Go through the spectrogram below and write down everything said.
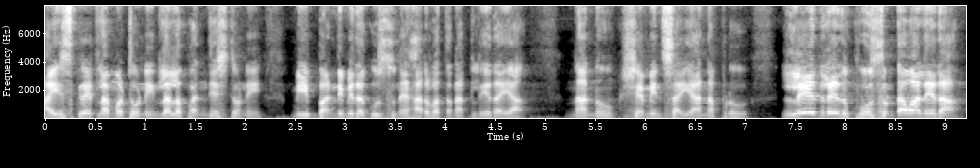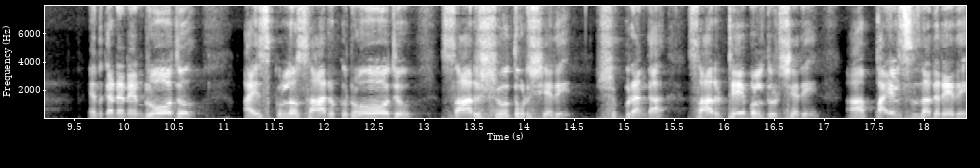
ఐస్ క్రేట్లు అమ్మటోని ఇళ్ళలో పనిచేస్తోని మీ బండి మీద కూర్చునే అర్హత నాకు లేదయ్యా. నన్ను క్షమించయ్యా అన్నప్పుడు లేదు లేదు కూర్చుంటావా లేదా? ఎందుకంటే నేను రోజు హై స్కూల్లో సారుకు రోజు సారు షూ తుడిచేది శుభ్రంగా సారు టేబుల్ తుడిచేది ఆ పైల్స్ చదిరేది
